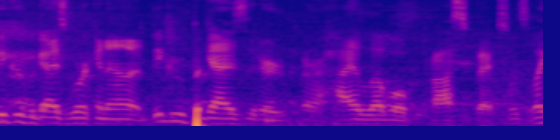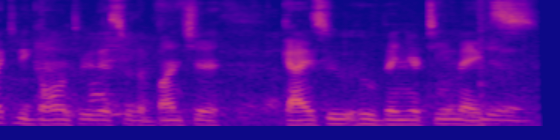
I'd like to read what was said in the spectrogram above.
big group of guys working out, a big group of guys that are, are high level prospects. What's it like to be going through this with a bunch of guys who, who've been your teammates?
